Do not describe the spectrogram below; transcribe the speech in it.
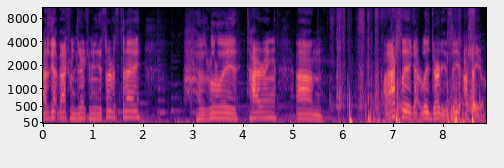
I just got back from doing community service today. It was really tiring. Um, I actually got really dirty. See, I'll show you.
